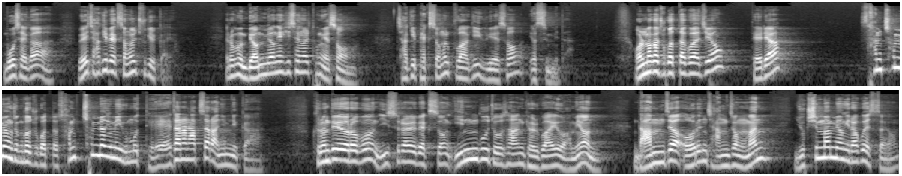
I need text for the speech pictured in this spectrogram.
모세가 왜 자기 백성을 죽일까요? 여러분, 몇 명의 희생을 통해서 자기 백성을 구하기 위해서였습니다. 얼마가 죽었다고 하지요? 대략 3천 명 정도 죽었다. 3천 명이면 이거 뭐 대단한 학살 아닙니까? 그런데 여러분 이스라엘 백성 인구 조사한 결과에 의하면 남자 어른 장정만 60만 명이라고 했어요.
